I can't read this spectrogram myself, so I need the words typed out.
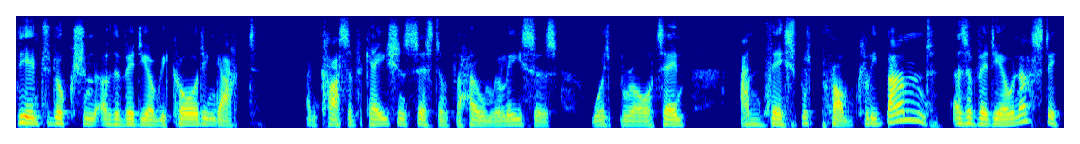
the introduction of the Video Recording Act and classification system for home releases was brought in. And this was promptly banned as a video nasty.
